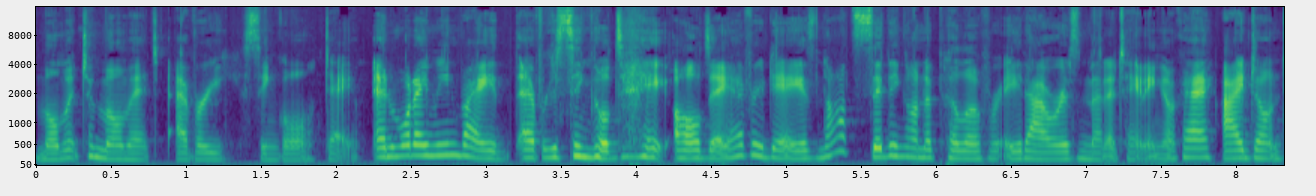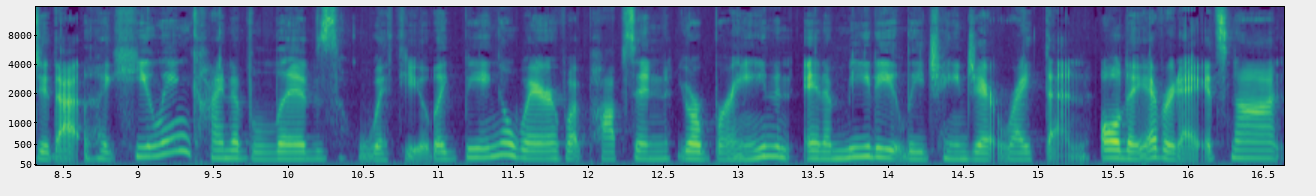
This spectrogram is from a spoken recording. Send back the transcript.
moment to moment, every single day. And what I mean by every single day, all day, every day is not sitting on a pillow for eight hours meditating, okay? I don't do that. Like healing kind of lives with you, like being aware of what pops in your brain and, and immediately change it right then all day, every day. It's not,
